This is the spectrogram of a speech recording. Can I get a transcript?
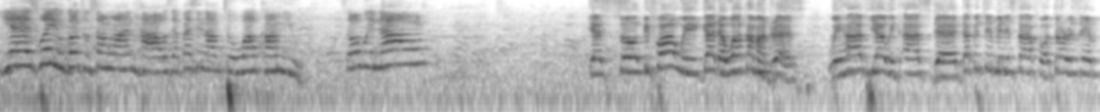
Yes, when you go to someone's house, the person have to welcome you. So we now. Yes, so before we get the welcome address, we have here with us the Deputy Minister for Tourism,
